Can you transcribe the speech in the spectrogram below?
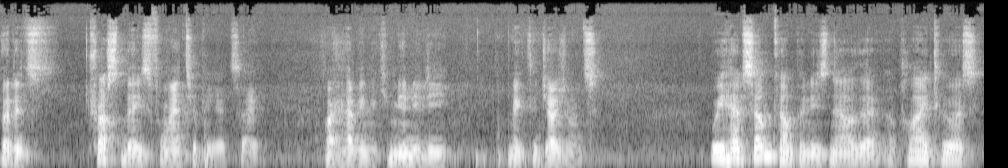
but it's trust based philanthropy, I'd say, by having the community make the judgments we have some companies now that apply to us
